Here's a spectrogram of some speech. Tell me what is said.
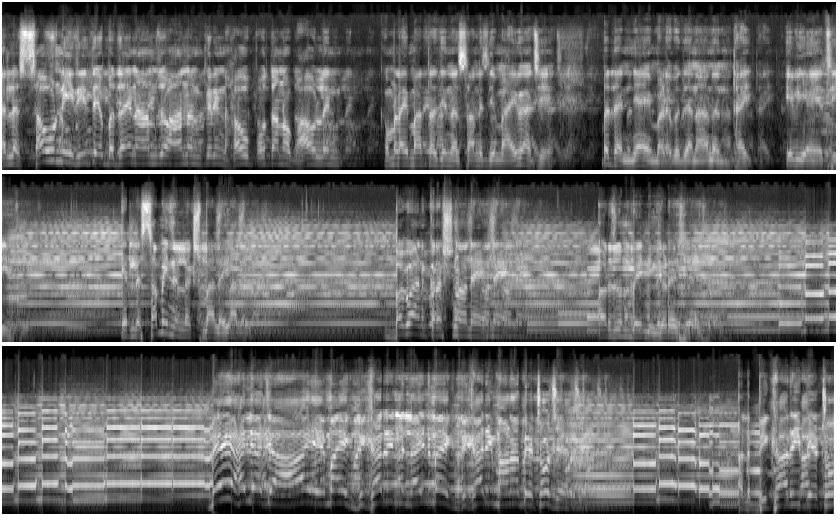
એટલે સૌની રીતે બધાને આમ જો આનંદ કરીને હવ પોતાનો ભાવ લઈને કમળાઈ માતાજીના સાનિધ્યમાં આવ્યા છે. બધા ન્યાય મળે, બધાને આનંદ થાય એવી અહીંયાથી એટલે સમયને લક્ષમાં લઈ ભગવાન કૃષ્ણને અર્જુનભાઈ નીકળે છે. બે હાલ્યા એમાં એક ભિખારીની લાઈનમાં એક ભિખારી માણા બેઠો છે. અને ભિખારી બેઠો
